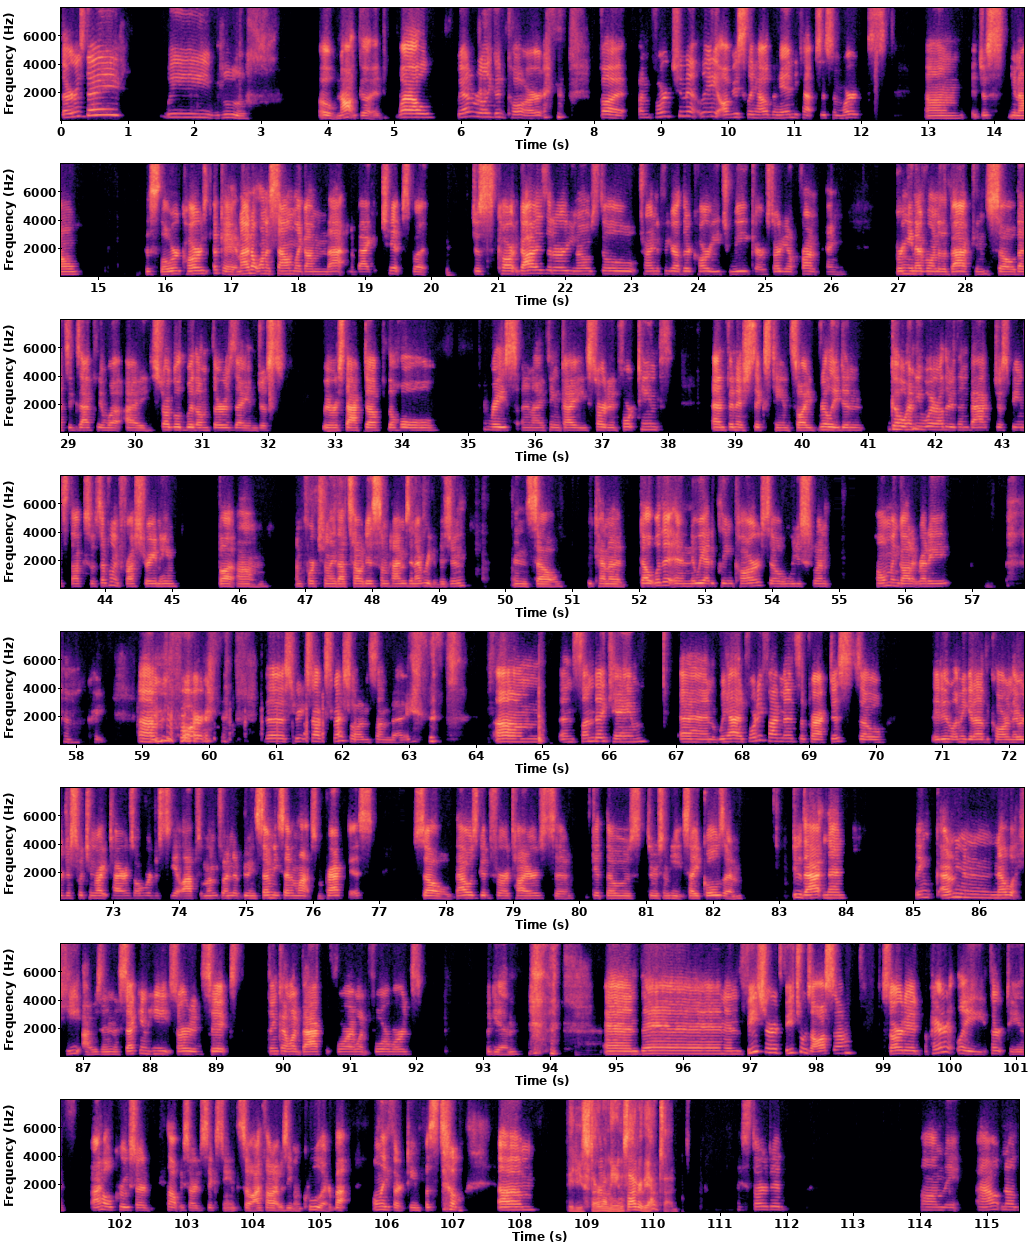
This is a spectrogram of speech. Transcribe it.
Thursday, we, oh, not good. Well, we had a really good car, but unfortunately, obviously, how the handicap system works, um, it just, you know, the slower cars. Okay, and I don't want to sound like I'm that in a bag of chips, but just car guys that are, you know, still trying to figure out their car each week are starting up front and bringing everyone to the back. And so that's exactly what I struggled with on Thursday. And just we were stacked up the whole race. And I think I started 14th and finished 16th. So I really didn't go anywhere other than back, just being stuck. So it's definitely frustrating. But um, unfortunately, that's how it is sometimes in every division. And so we kind of dealt with it and knew we had a clean car. So we just went home and got it ready. Great. um, for the street stock special on Sunday. um, and Sunday came, and we had 45 minutes of practice. So they didn't let me get out of the car, and they were just switching right tires over just to get laps on them. So I ended up doing 77 laps in practice. So that was good for our tires to get those through some heat cycles and do that. And then I think I don't even know what heat I was in. The second heat started sixth. I think I went back before I went forwards again. and then in the feature, the feature was awesome. Started apparently 13th. My whole crew started thought we started 16th, so I thought I was even cooler, but only 13th, but still. Um Did you start on the inside or the outside? I started on the out. No,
